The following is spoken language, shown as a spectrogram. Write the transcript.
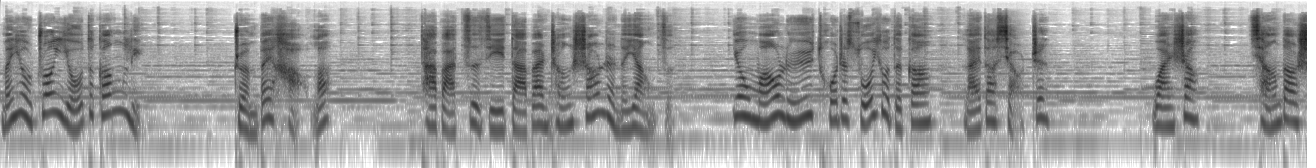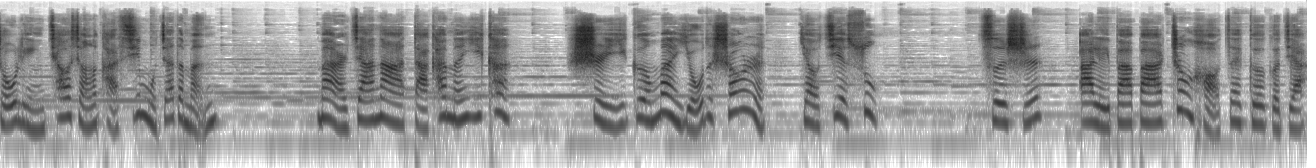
没有装油的缸里，准备好了。他把自己打扮成商人的样子，用毛驴驮着所有的缸来到小镇。晚上，强盗首领敲响了卡西姆家的门。麦尔加纳打开门一看，是一个卖油的商人要借宿。此时。阿里巴巴正好在哥哥家，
